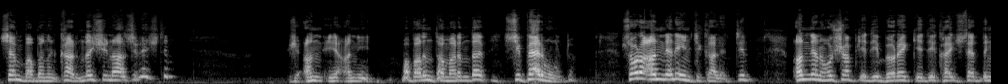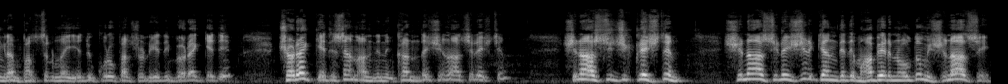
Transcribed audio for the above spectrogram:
Sen babanın karnında şinasileştin. An- yani babanın damarında sperm oldu. Sonra annene intikal ettin. Annen hoşaf yedi, börek yedi, Kayseri'den gelen pastırma yedi, kuru fasulye yedi, börek yedi. Çörek yedi sen annenin karnında şinasileştin. Şinasicikleştin. Şinasileşirken dedim haberin oldu mu şinasi?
